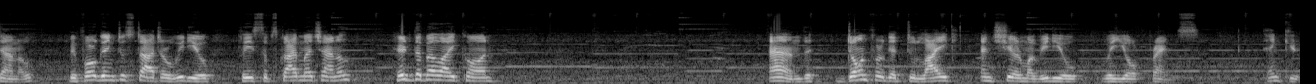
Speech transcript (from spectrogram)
channel before going to start our video please subscribe my channel hit the bell icon and don't forget to like and share my video with your friends. Thank you.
